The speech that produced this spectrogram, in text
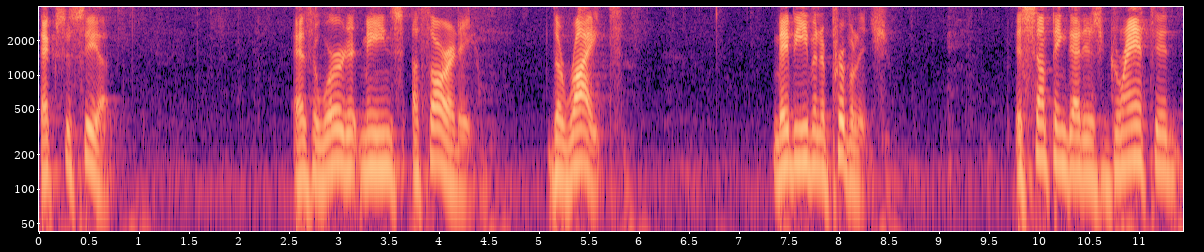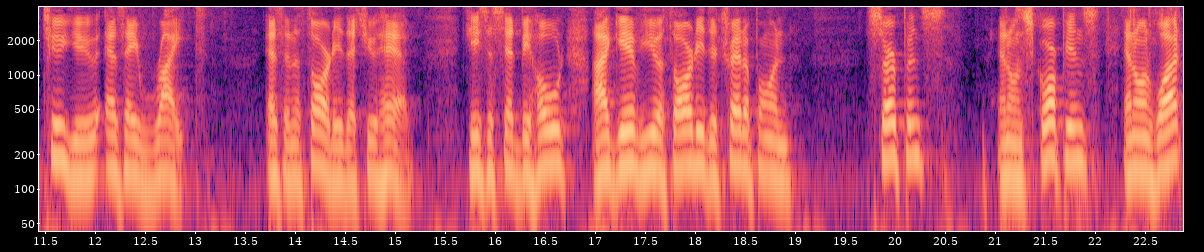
exousia. As a word, it means authority, the right, maybe even a privilege. It's something that is granted to you as a right, as an authority that you have. Jesus said, Behold, I give you authority to tread upon serpents and on scorpions and on what?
